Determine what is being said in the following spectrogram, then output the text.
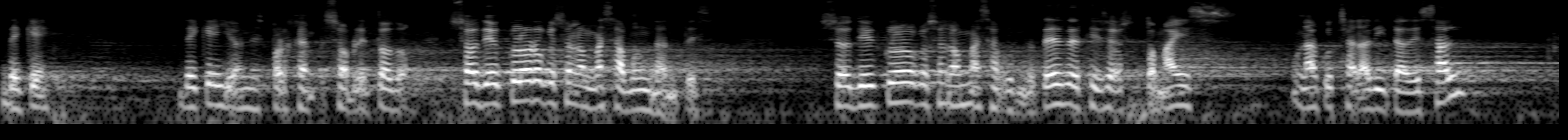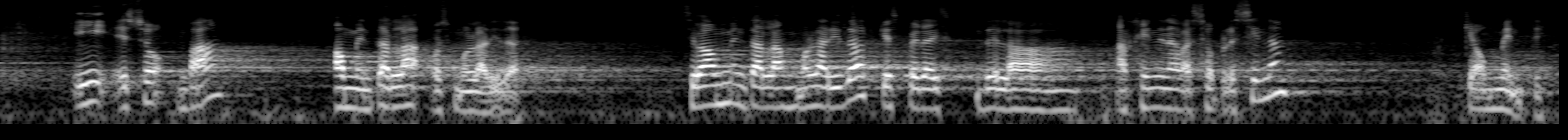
¿De qué? ¿De qué iones, por ejemplo? Sobre todo, sodio y cloro, que son los más abundantes. Sodio y cloro, que son los más abundantes. Es decir, os tomáis una cucharadita de sal y eso va aumentar la osmolaridad. Si va a aumentar la osmolaridad, ¿qué esperáis de la arginina vasopresina? Que aumente.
